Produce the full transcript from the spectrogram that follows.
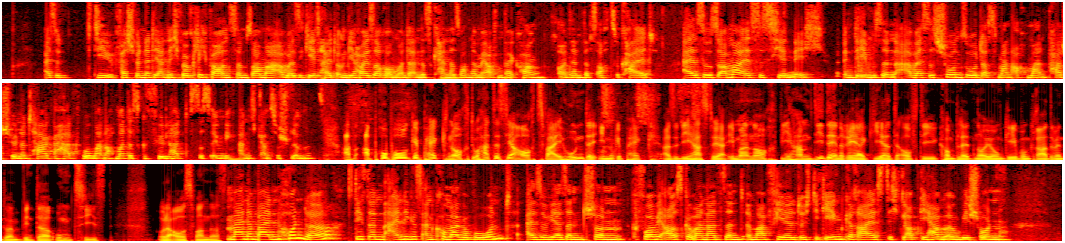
Also die verschwindet ja nicht wirklich bei uns im Sommer, aber sie geht halt um die Häuser rum und dann ist keine Sonne mehr auf dem Balkon und dann wird es auch zu kalt. Also Sommer ist es hier nicht in dem Sinne. Aber es ist schon so, dass man auch mal ein paar schöne Tage hat, wo man auch mal das Gefühl hat, dass das irgendwie gar nicht ganz so schlimm ist. Aber apropos Gepäck noch, du hattest ja auch zwei Hunde im Gepäck. Also die hast du ja immer noch. Wie haben die denn reagiert auf die komplett neue Umgebung, gerade wenn du im Winter umziehst? oder auswanderst? Meine beiden Hunde, die sind einiges an Kummer gewohnt. Also wir sind schon, bevor wir ausgewandert sind, immer viel durch die Gegend gereist. Ich glaube, die haben irgendwie schon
